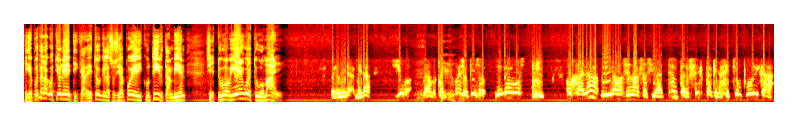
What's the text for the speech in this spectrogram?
y después está la cuestión ética, de esto que la sociedad puede discutir también si estuvo bien o estuvo mal. Pero mira, mira, yo con yo pienso, miramos, ojalá viviéramos en una sociedad tan perfecta que la gestión pública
